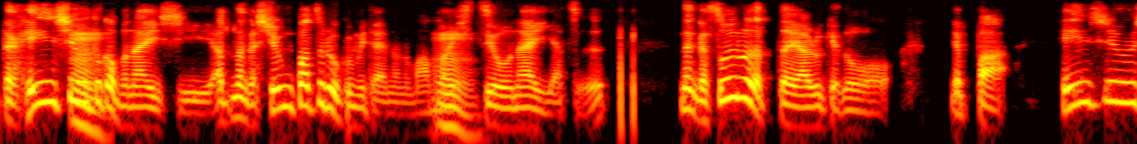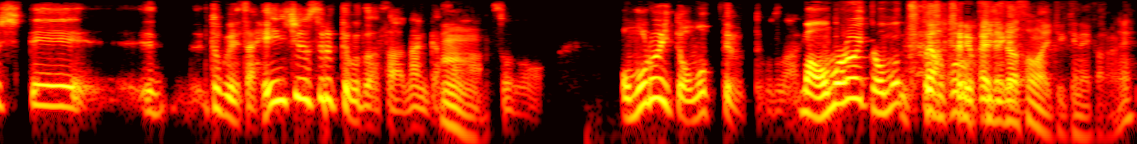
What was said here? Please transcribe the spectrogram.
だから編集とかもないし、あとなんか瞬発力みたいなのもあんまり必要ないやつ。なんかそういうのだったらやるけど、やっぱ編集して、え特にさ、編集するってことはさ、なんかさ、うんその、おもろいと思ってるってことなんだまあおもろいと思ったところを切り出さないといけないからね。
